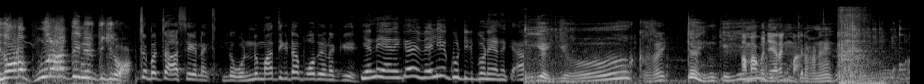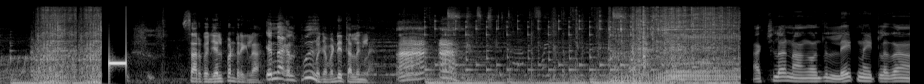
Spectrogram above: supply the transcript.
இதோட பூராத்தையும் நிறுத்திக்கிறோம். உச்சபட்ச ஆசை எனக்கு. இந்த ஒண்ணு மாத்திக்கிட்டா போதும் எனக்கு. என்ன எனக்கு வெளியே கூட்டிட்டு போனேன் எனக்கு. ஐயோ கரெக்டா இங்கே அம்மா, கொஞ்சம் இறங்குமா. சார் கொஞ்சம் ஹெல்ப் பண்றீங்களா? என்ன கல்ப்பு கொஞ்சம் வண்டி தள்ளுங்களேன். ஆக்சுவலாக நாங்கள் வந்து லேட் நைட்டில் தான்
